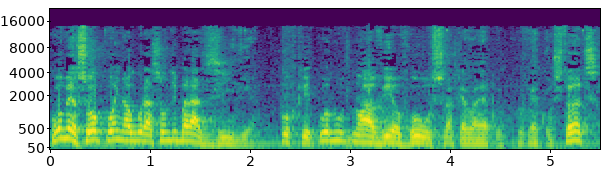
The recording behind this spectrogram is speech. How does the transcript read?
Começou com a inauguração de Brasília, porque como não havia voos naquela época constantes,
